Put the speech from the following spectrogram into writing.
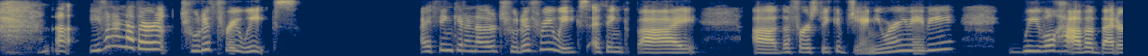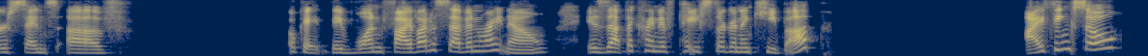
Not, even another two to three weeks. I think in another two to three weeks, I think by uh, the first week of January, maybe, we will have a better sense of okay, they've won five out of seven right now. Is that the kind of pace they're going to keep up? I think so.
